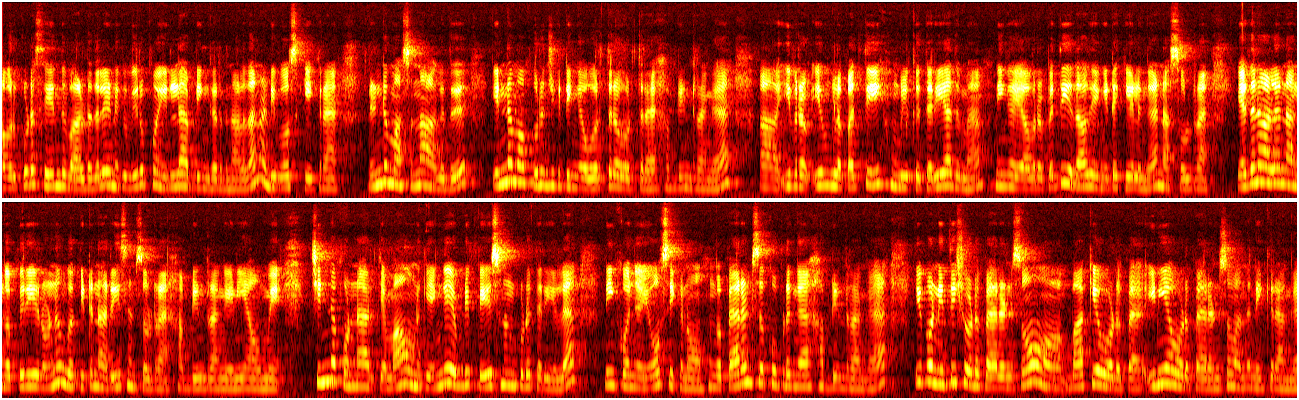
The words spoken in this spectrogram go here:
அவர் கூட சேர்ந்து வாழ்றதுல எனக்கு விருப்பம் இல்லை அப்படிங்கிறதுனால தான் நான் டிவோர்ஸ் கேட்குறேன் ரெண்டு மாதம் தான் ஆகுது. என்னம்மா புரிஞ்சுக்கிட்டீங்க ஒருத்தரை ஒருத்தரை அப்படின்றாங்க. இவரை இவங்களை பற்றி உங்களுக்கு தெரியாது மேம் நீங்கள் அவரை பற்றி ஏதாவது என்கிட்ட கேளுங்க நான் சொல்கிறேன் எதனால் நாங்கள் பிரியறோன்னு உங்ககிட்ட நான் ரீசன் சொல்கிறேன் அப்படின்றாங்க இனியாவுமே. சின்ன பொண்ணாக இருக்கேம்மா உனக்கு எங்கே எப்படி பேசணும்னு கூட தெரியல. நீ கொஞ்சம் யோசிக்கணும். உங்கள் பேரண்ட்ஸை கூப்பிடுங்க அப்படின்றாங்க. இப்போ நிதிஷோட பேரண்ட்ஸும் பாக்கியாவோட பே இனியாவோட பேரண்ட்ஸும் வந்து நிற்கிறாங்க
